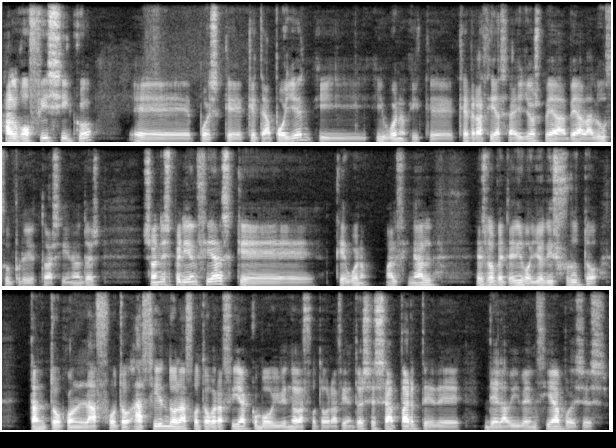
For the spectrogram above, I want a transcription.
algo físico, eh, pues que, te apoyen y, bueno, y que, gracias a ellos vea, vea la luz un proyecto así. ¿no? Entonces, son experiencias que, que, bueno, al final es lo que te digo, yo disfruto tanto con la foto, haciendo la fotografía como viviendo la fotografía. Entonces, esa parte de, de la vivencia, pues es,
